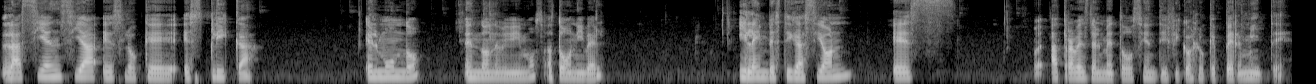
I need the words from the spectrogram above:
la ciencia es lo que explica el mundo en donde vivimos a todo nivel. Y la investigación es a través del método científico es lo que permite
